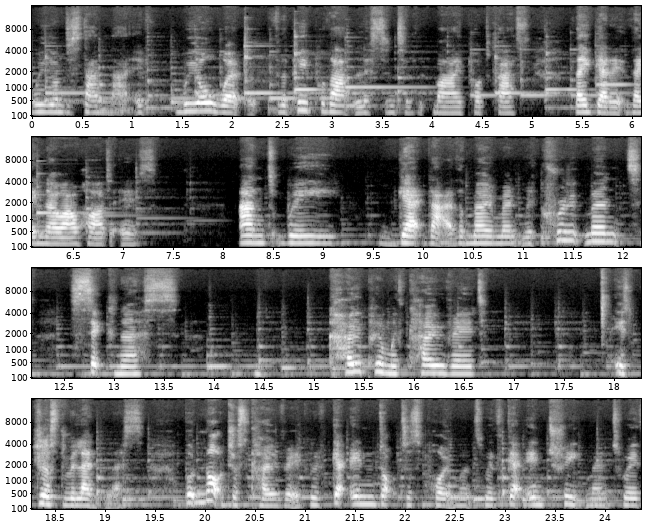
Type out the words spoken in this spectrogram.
We understand that. If we all work for the people that listen to my podcast, they get it. They know how hard it is. And we get that at the moment recruitment, sickness, coping with COVID is just relentless. But not just COVID, with getting doctor's appointments, with getting treatment, with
